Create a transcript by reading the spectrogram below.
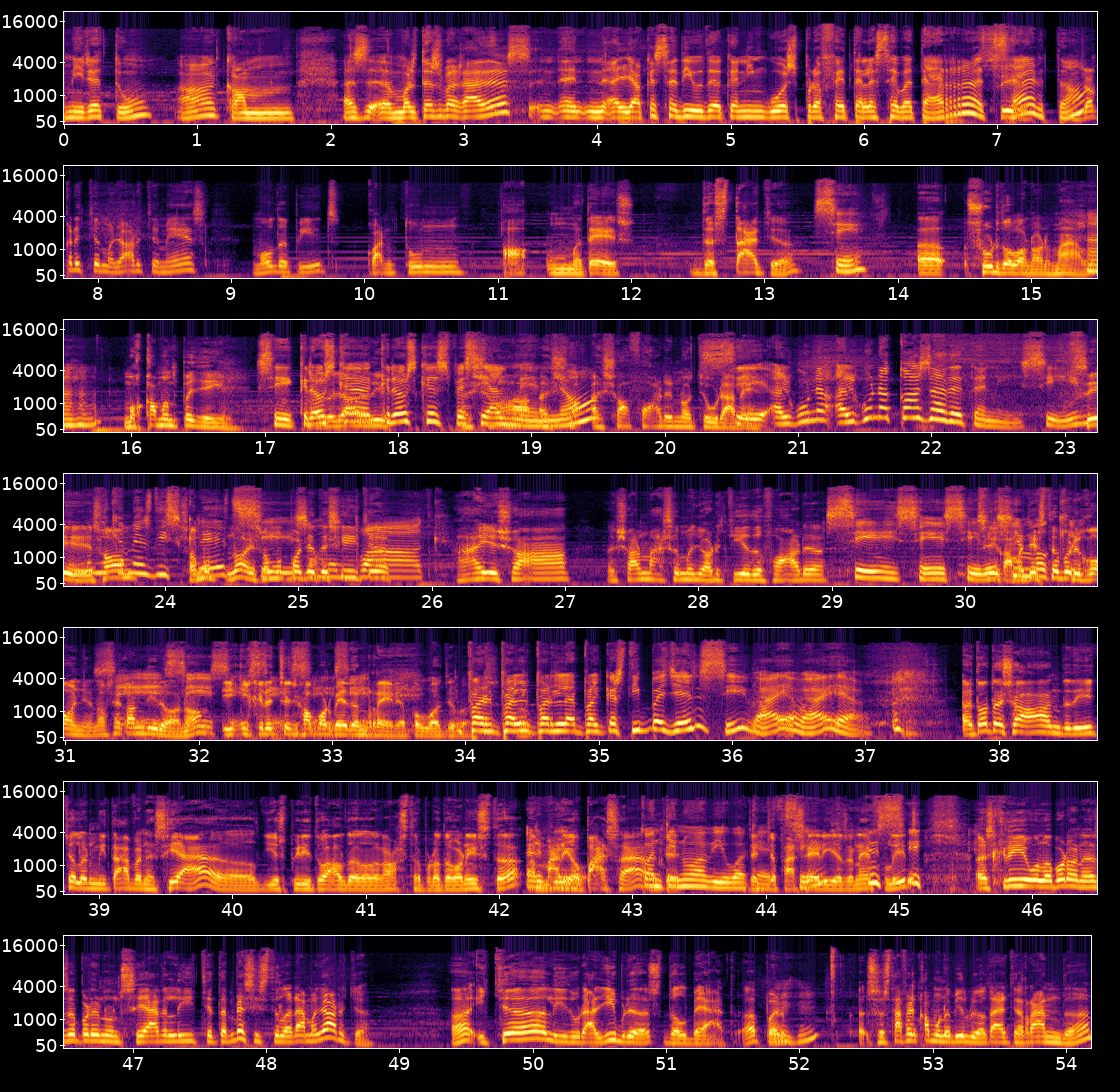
Mira tu, ah, com es, eh, moltes vegades allò que se diu de que ningú és profeta a la seva terra, és cert, eh? Jo crec que a Mallorca, més, molt de pits, quan un, o un mateix, destaca, Sí, uh, surt de lo normal, uh -huh. mos com empelleïm. sí, creus que, dir, creus que especialment, això, no? Això, això fora no caurà sí, bé. alguna, alguna cosa ha de tenir, sí. Sí, una mica som, més som, discret, un, no, i som sí, un poquet som així un que... poc... Ai, això, això és massa mallorquí de fora. Sí, sí, sí. Sí, com aquesta aquí. vergonya, no sé com dir-ho, no? Sí, sí, I, I crec que sí, això vol sí, ve sí. d'enrere, pel lògic. Per, per, per, la, pel que estic veient, sí, vaja, vaja. A tot això hem de dir que l'ermità venecià, el guia espiritual de la nostra protagonista, El en Mario viu. Passa, Continua viu, aquest, aquest, que fa sí? sèries a Netflix, escriu a la baronesa per anunciar-li que també s'instal·larà a Mallorca eh, i que li durà llibres del Beat. Eh, per... Mhm. S'està fent com una biblioteca randa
